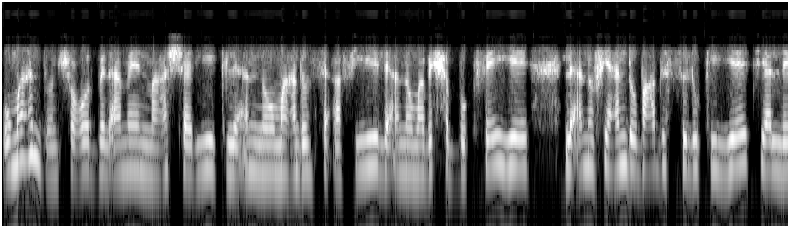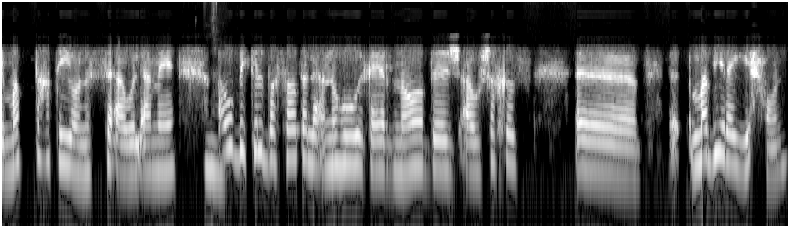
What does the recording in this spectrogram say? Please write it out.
وما عندهم شعور بالأمان مع الشريك لأنه ما عندهم ثقة فيه لأنه ما بيحبوا كفاية لأنه في عنده بعض السلوكيات يلي ما بتعطيهم الثقة والأمان. نعم. أو بكل بساطة لأنه هو غير ناضج أو شخص آه، ما بيريحهم.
